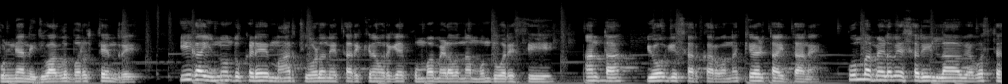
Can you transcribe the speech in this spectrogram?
ಪುಣ್ಯ ನಿಜವಾಗ್ಲೂ ಬರುತ್ತೇನ್ರಿ? ಈಗ ಇನ್ನೊಂದು ಕಡೆ ಮಾರ್ಚ್ ಏಳನೇ ತಾರೀಕಿನವರೆಗೆ ಕುಂಭಮೇಳವನ್ನು ಮುಂದುವರಿಸಿ ಅಂತ ಯೋಗಿ ಸರ್ಕಾರವನ್ನ ಕೇಳ್ತಾ ಇದ್ದಾನೆ. ಕುಂಭಮೇಳವೇ ಸರಿ ಇಲ್ಲ, ವ್ಯವಸ್ಥೆ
